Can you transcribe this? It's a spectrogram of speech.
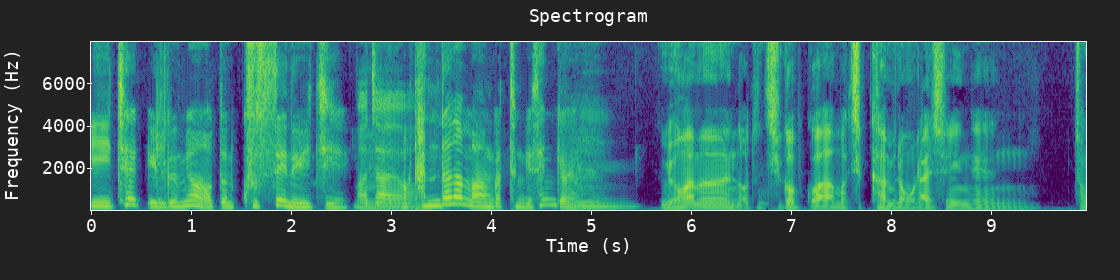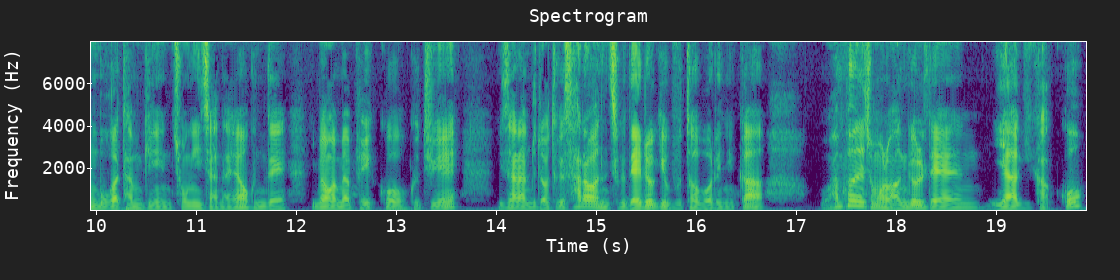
이 책 읽으면 어떤 굳센 의지, 맞아요. 막 단단한 마음 같은 게 생겨요. 음. 명함은 어떤 직업과 뭐 직함 이런 걸 알 수 있는 정보가 담긴 종이잖아요. 근데 이 명함이 앞에 있고 그 뒤에 이 사람들이 어떻게 살아왔는지 그 내력이 붙어버리니까 한편에 정말 완결된 이야기 같고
